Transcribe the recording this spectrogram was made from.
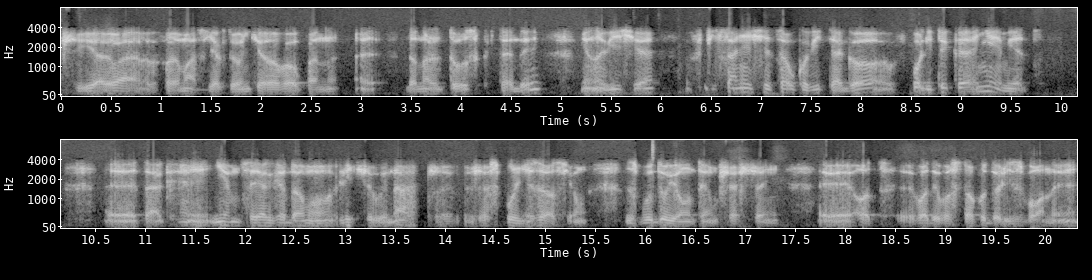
przyjęła formacja, którą kierował pan Donald Tusk wtedy, mianowicie wpisanie się całkowitego w politykę Niemiec E, tak, Niemcy, jak wiadomo, liczyły na to, że, wspólnie z Rosją zbudują tę przestrzeń e, od Wodywostoku do Lizbony,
